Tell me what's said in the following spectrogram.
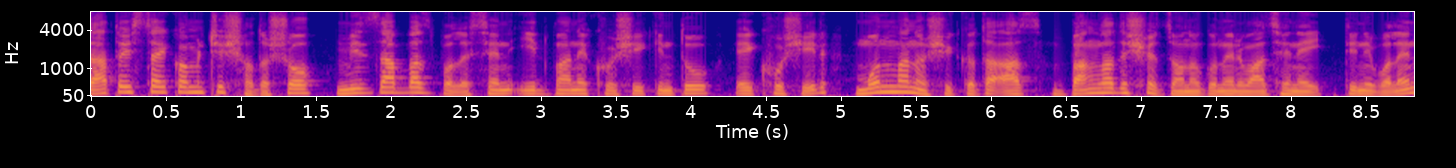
জাতীয় স্থায়ী কমিটির সদস্য মির্জা আব্বাস বলেছেন, ঈদ মানে খুশি, কিন্তু এই খুশির মন মানসিকতা আজ বাংলাদেশের জনগণের মাঝে নেই। তিনি বলেন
